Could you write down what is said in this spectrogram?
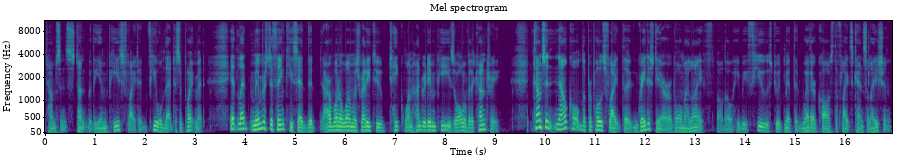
Thomson's stunt with the MP's flight had fueled that disappointment. It led members to think, he said, that R 101 was ready to take 100 MPs all over the country. Thomson now called the proposed flight the greatest error of all my life, although he refused to admit that weather caused the flight's cancellation.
